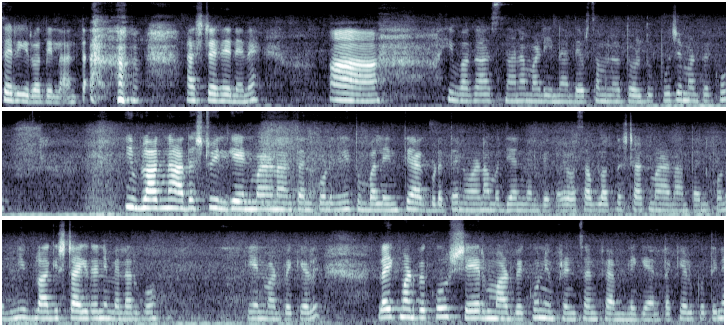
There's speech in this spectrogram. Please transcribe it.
ಸರಿ ಇರೋದಿಲ್ಲ ಅಂತ. ಅಷ್ಟೇನೇನೆ ಇವಾಗ ಸ್ನಾನ ಮಾಡಿ ಇನ್ನು ದೇವ್ರ ಸಾಮಾನು ತೊಳೆದು ಪೂಜೆ ಮಾಡಬೇಕು. ಈ ವ್ಲಾಗ್ನ ಆದಷ್ಟು ಇಲ್ಲಿಗೆ ಎಂಡ್ ಮಾಡೋಣ ಅಂತ ಅಂದ್ಕೊಂಡಿದ್ದೀನಿ ತುಂಬ ಲೆಂತೆ ಆಗಿಬಿಡುತ್ತೆ. ನೋಡೋಣ ಮಧ್ಯಾಹ್ನ ಮೇಲೆ ಬೇಕಾದ್ರೆ ಹೊಸ ವ್ಲಾಗ್ನ ಸ್ಟಾರ್ಟ್ ಮಾಡೋಣ ಅಂತ ಅಂದ್ಕೊಂಡಿದ್ದೀನಿ ಈ ವ್ಲಾಗ್ ಇಷ್ಟ ಆಗಿದ್ರೆ ನಿಮ್ಮೆಲ್ಲರಿಗೂ ಏನು ಮಾಡಬೇಕು ಹೇಳಿ. ಲೈಕ್ ಮಾಡಬೇಕು ಶೇರ್ ಮಾಡಬೇಕು ನಿಮ್ಮ ಫ್ರೆಂಡ್ಸ್ ಆ್ಯಂಡ್ ಫ್ಯಾಮಿಲಿಗೆ ಅಂತ ಕೇಳ್ಕೊತೀನಿ.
